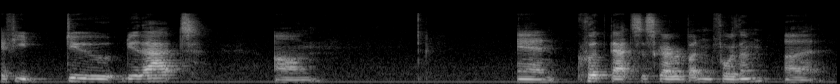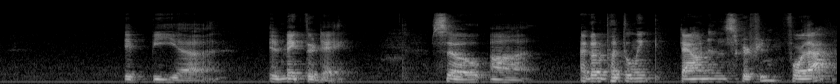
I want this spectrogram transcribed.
if you do do that. Um, and click that subscriber button for them. Uh, it'd be, uh, it'd make their day. So, uh, I'm gonna put the link down in the description for that.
